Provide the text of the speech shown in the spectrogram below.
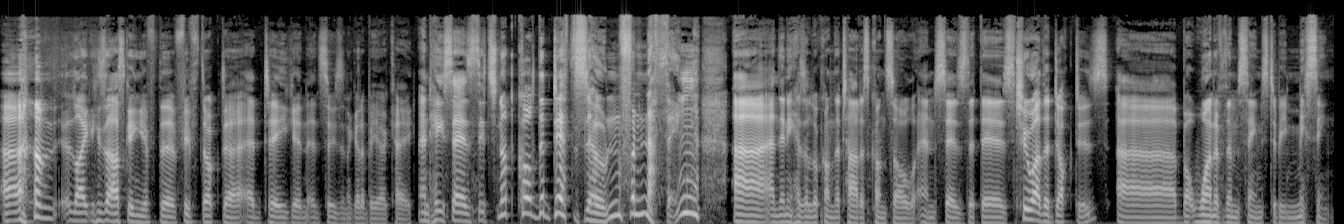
Um, like he's asking if the Fifth Doctor and Teague and, and Susan are going to be okay, and he says it's not called the Death Zone for nothing. Uh, and then he has a look on the TARDIS console and says that there's two other Doctors, uh, but one of them seems to be missing.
